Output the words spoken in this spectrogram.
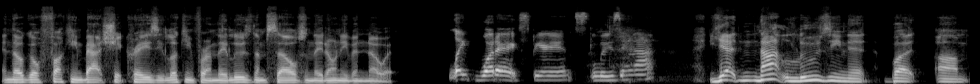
and they'll go fucking batshit crazy looking for them. They lose themselves and they don't even know it. like what I experienced losing that. Yet not losing it, but um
